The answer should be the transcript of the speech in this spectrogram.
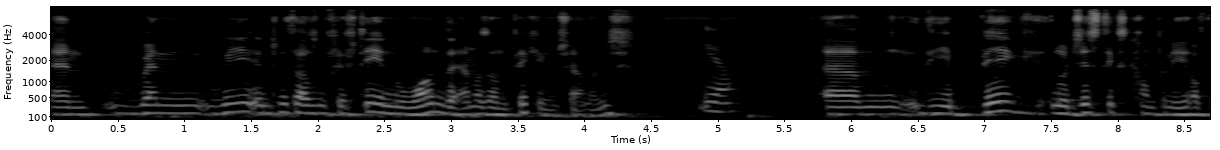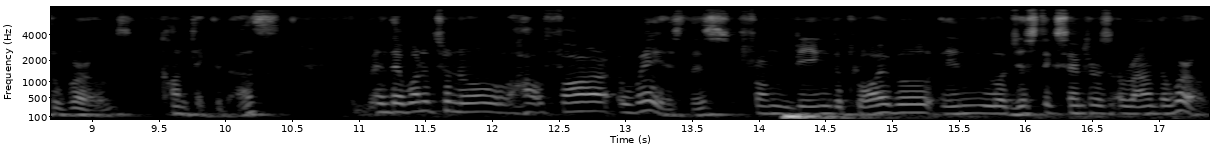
And when we in 2015 won the Amazon Picking Challenge, Yeah. Um, the big logistics company of the world contacted us and they wanted to know how far away is this from being deployable in logistics centers around the world.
